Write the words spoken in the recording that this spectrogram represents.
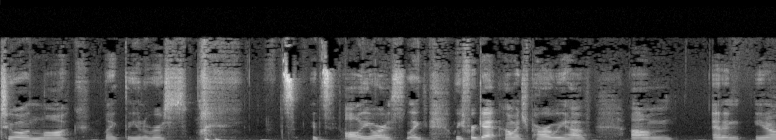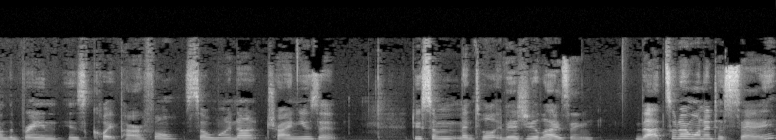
to unlock, like, the universe. it's it's all yours. Like we forget how much power we have. Um, and you know the brain is quite powerful, so why not try and use it? Do some mental visualizing. That's what I wanted to say.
